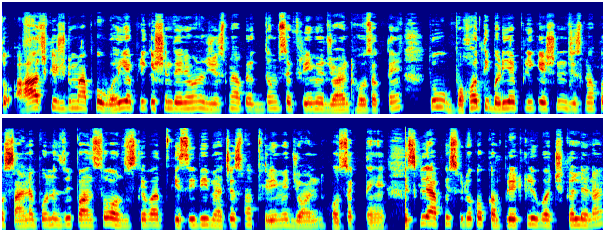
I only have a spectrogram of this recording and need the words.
तो आज की वीडियो में आपको वही एप्लीकेशन देने वाला जिसमें आप एकदम से फ्री में ज्वाइंट हो सकते हैं। तो बहुत ही बढ़िया एप्लीकेशन जिसमें आपको साइन अप बोनस भी पाँच और उसके बाद किसी भी मैचेस में फ्री में ज्वाइन हो सकते हैं। इसके लिए आप इस वीडियो को कम्प्लीटली वॉच कर लेना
